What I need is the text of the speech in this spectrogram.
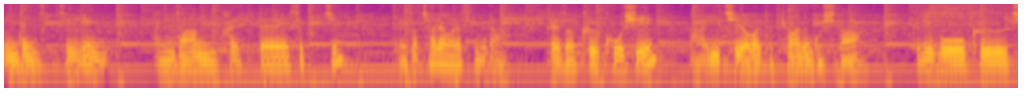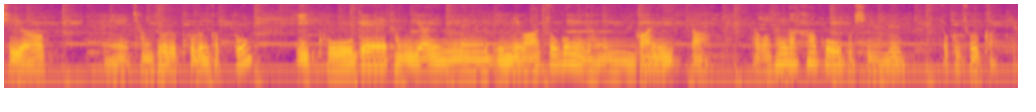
인공습지인 안산 갈대 습지에서 촬영을 했습니다. 그래서 그 곳이 아, 이 지역을 대표하는 곳이다. 그리고 그 지역의 장소를 고른 것도 이 곡에 담겨 있는 의미와 조금 연관이 있다라고 생각하고 보시면은 조금 좋을 것 같아요.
